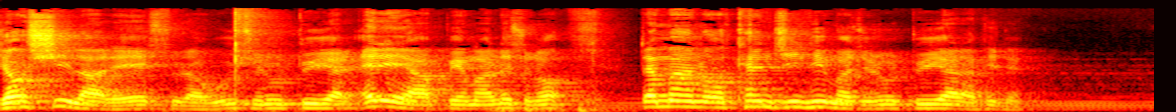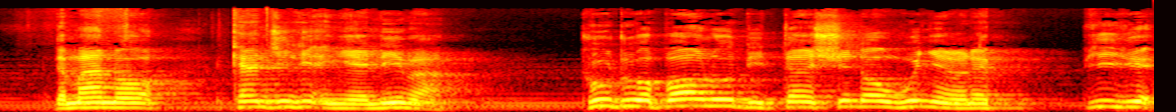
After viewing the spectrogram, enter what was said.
ရောက်ရှိလာတယ်ဆိုတာကိုကျွန်တော်တွေ့ရတယ်အဲ့ဒီဟာပြင်မှာလဲဆိုတော့တမန်တော်အခန်းကြီးနှစ်မှာကျွန်တော်တွေ့ရတာဖြစ်တယ်တမန်တော်အခန်းကြီးနှစ်အငယ်လေးမှာထိုသူအပေါင်းတို့သည်တန်ရှင်တော်ဝိညာဉ်တော်နဲ့ပြီး၍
